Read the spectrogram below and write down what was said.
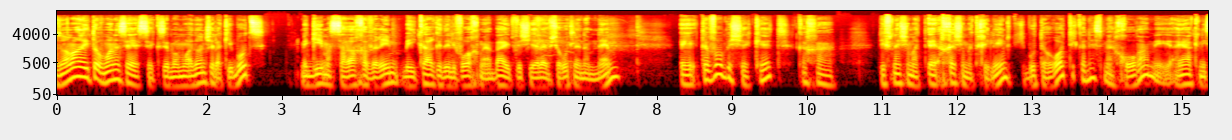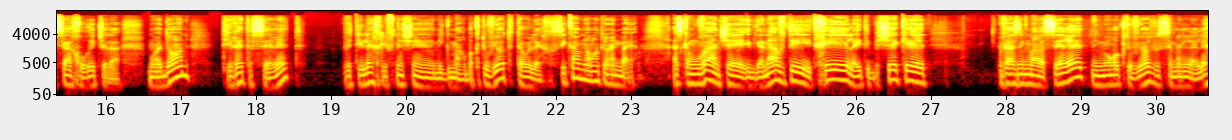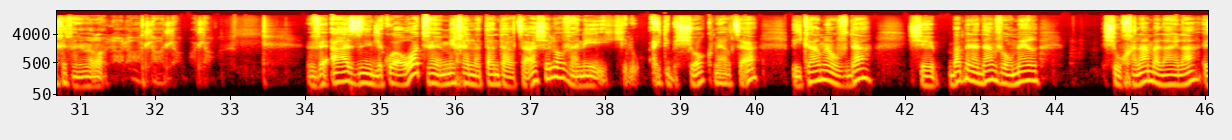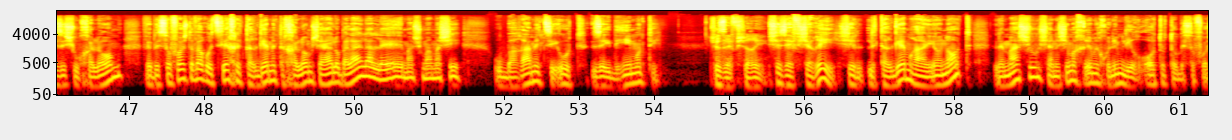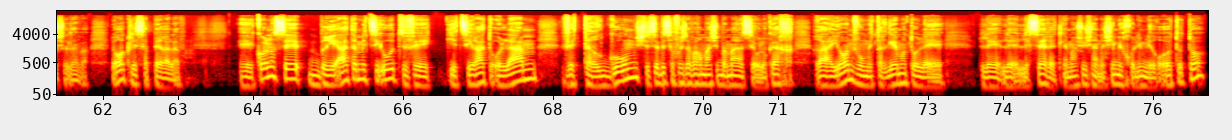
אז הוא אמר לי, טוב, בוא נעשה עסק, זה במועדון של הקיבוץ, מגיעים עשרה חברים, בעיקר כדי לברוח מהבית ושיהיה לה אפשרות לנמנם. אה, תבוא בשקט, ככה, לפני שמת... אה, אחרי שמתחילים, כיבוד האורות, תיכנס מאחורה, היה הכניסה האחורית של המועדון, תראה את הסרט, ותלך לפני שנגמר. בכתוביות אתה הולך. סיכמנו, אמרתי לו, אין בעיה. אז כמובן שהתגנבתי, התחיל, הייתי בשקט, ואז נגמר הסרט, נגמרו הכתוביות, והוא סימן לי ללכת, ואני אומר לו, לא, לא, עוד לא, עוד לא, עוד לא. ואז נדלקו האורות, ומיכאל נתן את ההרצאה שלו, ואני כאילו הייתי בשוק מההרצאה, בעיקר מהעובדה שבא בן אדם ואומר שהוא חלם בלילה איזשהו חלום, ובסופו של דבר הוא הצליח לתרגם את החלום שהיה לו בלילה למשהו ממשי. הוא ברא מציאות, זה הדהים אותי. שזה אפשרי. שזה אפשרי, של לתרגם רעיונות למשהו שאנשים אחרים יכולים לראות אותו בסופו של דבר, לא רק לספר עליו. אה, כל נושא בריאת המציאות ויצירת עולם ותרגום, שזה בסופו של דבר מה שבמאי עושה, הוא לוקח רעיון והוא מתרגם אותו ל, ל, ל, לסרט, למשהו שאנשים יכולים לראות אותו,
